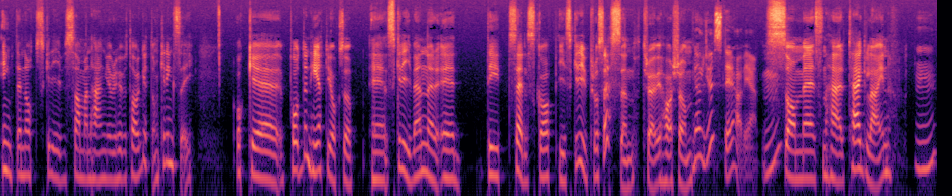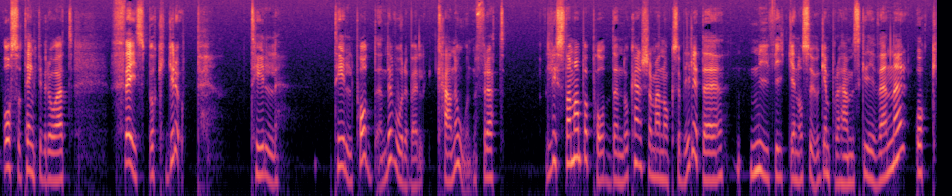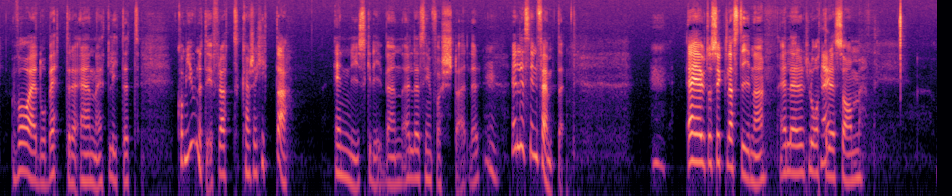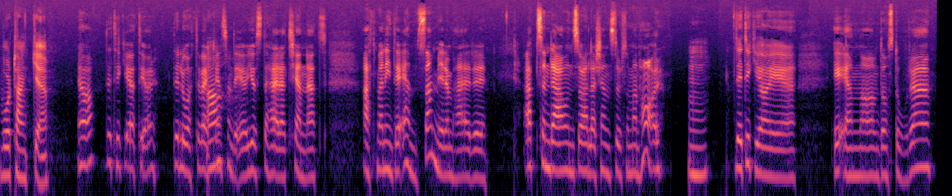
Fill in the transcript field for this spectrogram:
inte något skrivsammanhang överhuvudtaget omkring sig. Och eh, podden heter ju också eh, Skrivvänner, eh, ditt sällskap i skrivprocessen, tror jag vi har som, Ja, just det, det har vi ja. Mm. som eh, sån här tagline. Mm. Och så tänkte vi då att Facebookgrupp till, till podden, det vore väl kanon. För att lyssnar man på podden, då kanske man också blir lite nyfiken och sugen på det här med skrivvänner. Och vad är då bättre än ett litet community för att kanske hitta en ny skriven, eller sin första, eller, Mm. eller sin femte. Är jag ute och cyklar, Stina? Eller låter Nej. det som vår tanke? Ja, det tycker jag att det gör. Det låter verkligen Ja. som det. Och just det här att känna att, att man inte är ensam i de här eh, ups and downs och alla känslor som man har. Mm. Det tycker jag är, är en av de stora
